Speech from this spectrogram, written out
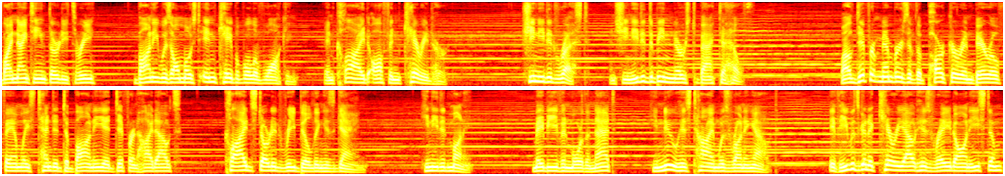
By 1933, Bonnie was almost incapable of walking, and Clyde often carried her. She needed rest, and she needed to be nursed back to health. While different members of the Parker and Barrow families tended to Bonnie at different hideouts, Clyde started rebuilding his gang. He needed money. Maybe even more than that, he knew his time was running out. If he was going to carry out his raid on Eastham,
